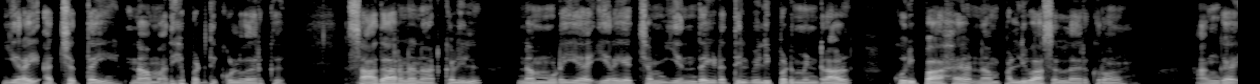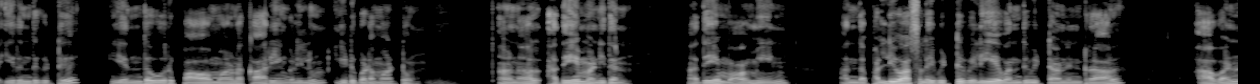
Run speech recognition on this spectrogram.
இறை அச்சத்தை நாம் அதிகப்படுத்தி கொள்வதற்கு சாதாரண நாட்களில் நம்முடைய இரையச்சம் எந்த இடத்தில் வெளிப்படும் என்றால் குறிப்பாக நாம் பள்ளிவாசலில் இருக்கிறோம். அங்கே இருந்துக்கிட்டு எந்த ஒரு பாவமான காரியங்களிலும் ஈடுபட மாட்டோம் ஆனால் அதே மனிதன் அதே மாமீன் அந்த பள்ளிவாசலை விட்டு வெளியே வந்துவிட்டான் என்றால் அவன்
